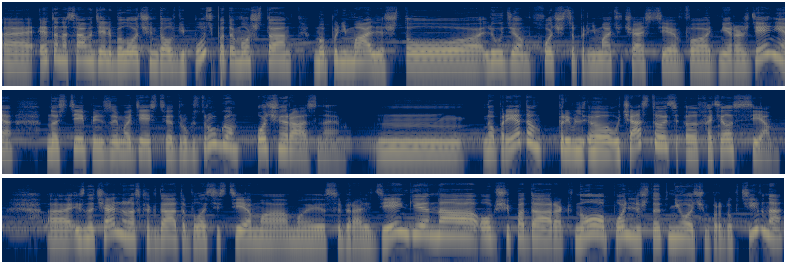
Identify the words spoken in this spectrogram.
Э, это на самом деле был очень долгий путь, потому что мы понимали, что людям хочется принимать участие в дне рождения, но степень взаимодействия друг с другом очень разная но при этом э, участвовать э, хотелось всем. А, изначально у нас когда-то была система, мы собирали деньги на общий подарок, но поняли, что это не очень продуктивно,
